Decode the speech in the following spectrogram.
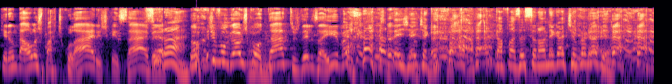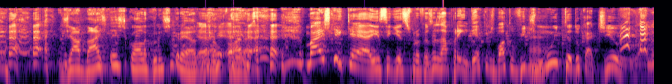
Querendo dar aulas particulares, quem sabe? Será? Né? Vamos divulgar os contatos deles aí. Vai que Tem gente aqui que fala- tá fazendo sinal negativo com a cabeça. Já basta a escola, cruz credo, tô fora. Mas quem quer aí seguir esses professores, aprender que eles botam vídeos muito educativos. lá no-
